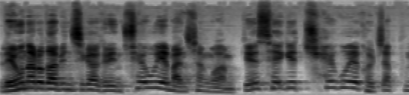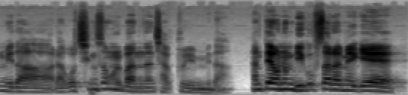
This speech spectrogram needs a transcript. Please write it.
레오나르도 다빈치가 그린 최후의 만찬과 함께 세계 최고의 걸작품이다라고 칭송을 받는 작품입니다. 한때어는 미국 사람에게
